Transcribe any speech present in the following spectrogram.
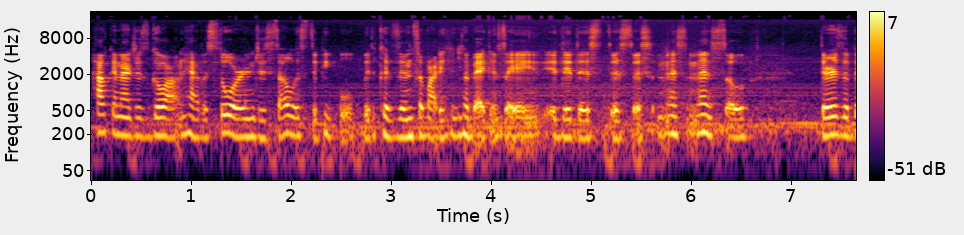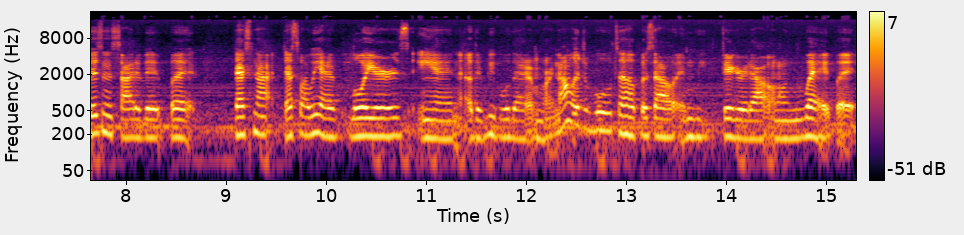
How can I just go out and have a store and just sell this to people? Because then somebody can come back and say it did this, this, this, and this, and this. So there is a business side of it, but that's not. That's why we have lawyers and other people that are more knowledgeable to help us out, and we figure it out along the way. But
